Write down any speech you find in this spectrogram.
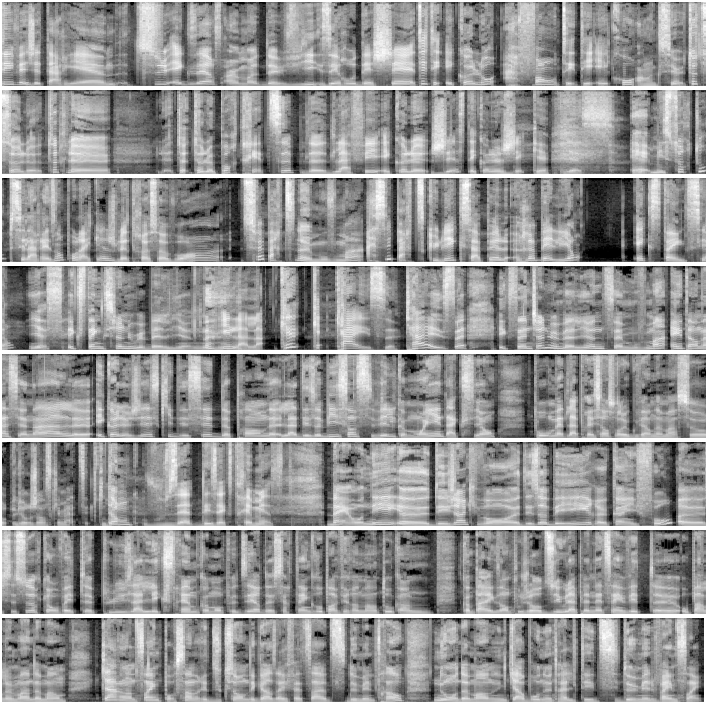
T'es végétarienne, tu exerces un mode de vie zéro déchet, tu sais, t'es écolo à fond, t'es es éco-anxieux, tout ça, là, tout le, le- t'as le portrait type de, de la fille écologiste, écologique. Yes. Euh, mais surtout, c'est la raison pour laquelle je voulais te recevoir, tu fais partie d'un mouvement assez particulier qui s'appelle Rébellion Extinction. Yes. Extinction Rebellion. Et là là. Que- que- Qu'est-ce? CAES, Extinction Rebellion, c'est un mouvement international euh, écologiste qui décide de prendre la désobéissance civile comme moyen d'action pour mettre la pression sur le gouvernement sur l'urgence climatique. Donc, vous êtes des extrémistes. Ben, on est euh, des gens qui vont euh, désobéir euh, quand il faut. Euh, c'est sûr qu'on va être plus à l'extrême, comme on peut dire, de certains groupes environnementaux, comme, comme par exemple aujourd'hui, où la planète s'invite euh, au Parlement, demande 45% de réduction des gaz à effet de serre d'ici 2030. Nous, on demande une carboneutralité d'ici 2025.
